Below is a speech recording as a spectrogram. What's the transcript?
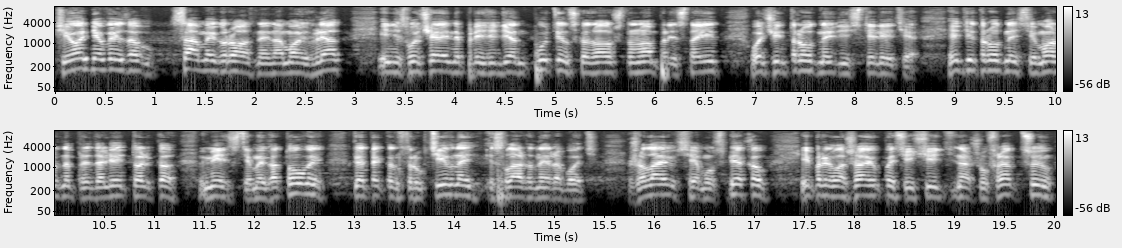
Сегодня вызов самый грозный, на мой взгляд, и не случайно президент Путин сказал, что нам предстоит очень трудное десятилетие. Эти трудности можно преодолеть только вместе. Мы готовы к этой конструктивной и слаженной работе. Желаю всем успехов и приглашаю посетить нашу фракцию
